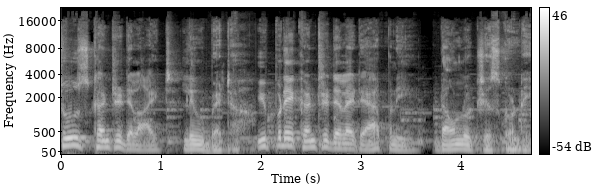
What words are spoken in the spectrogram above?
Choose Country Delight live better ఇప్పుడే కంట్రీ డిలైట్ యాప్ని డౌన్లోడ్ చేసుకోండి.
